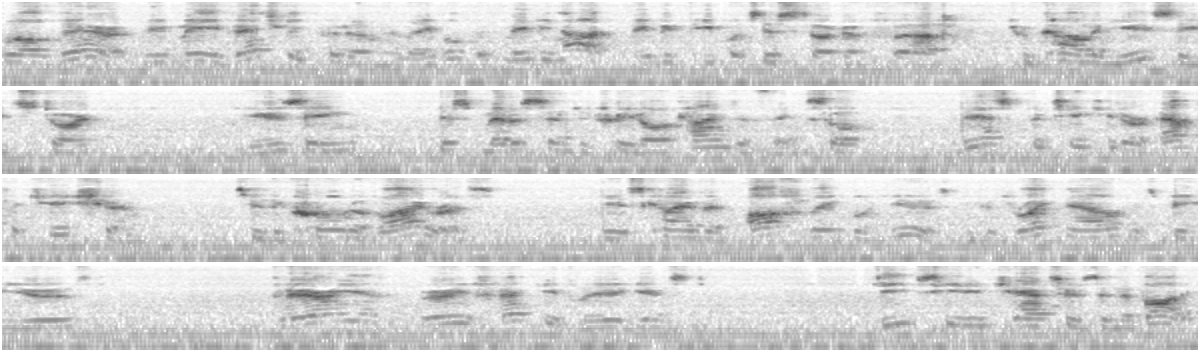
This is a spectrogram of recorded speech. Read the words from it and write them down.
Well, there they may eventually put it on the label, but maybe not. Maybe people just sort of uh, through common usage start using this medicine to treat all kinds of things. So this particular application to the coronavirus is kind of an off-label use because right now it's being used very, very effectively against deep-seated cancers in the body.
